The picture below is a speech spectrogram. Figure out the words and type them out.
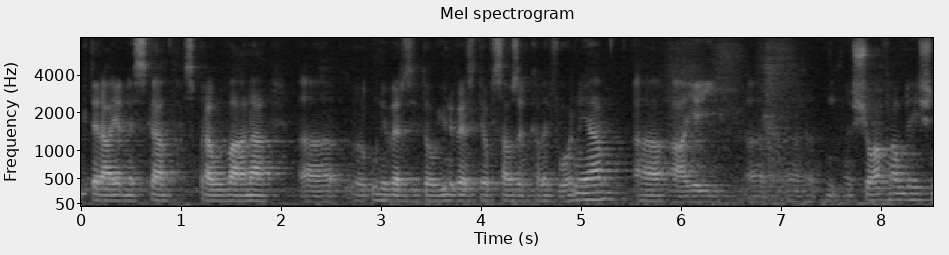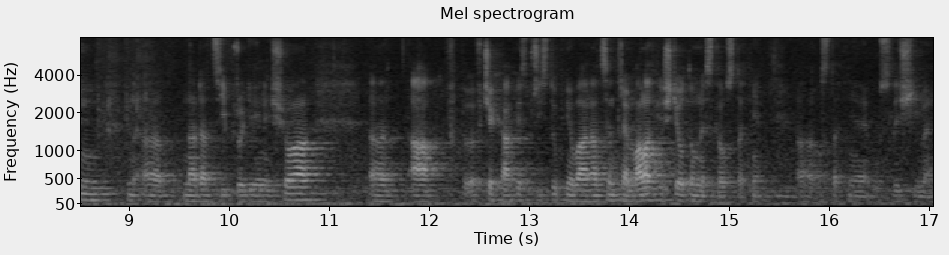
která je dneska spravována univerzitou University of Southern California a, a její Shoah Foundation, eh, nadací pro dějiny Shoah, eh, a v Čechách je zpřístupňována centrem Malach, ještě o tom dneska ostatně, eh, ostatně uslyšíme.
